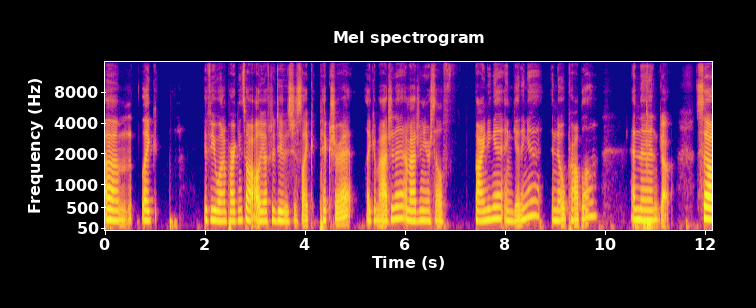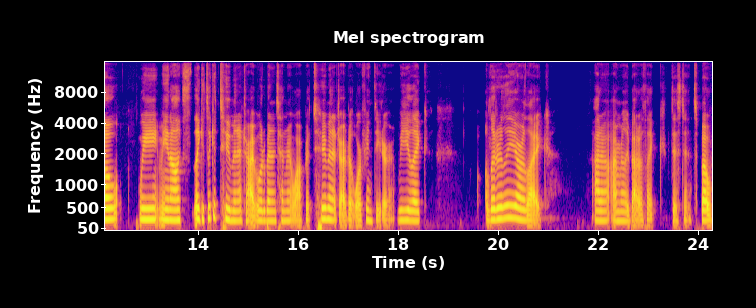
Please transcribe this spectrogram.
Um, like, if you want a parking spot, all you have to do is just like picture it, like imagine it, imagine yourself finding it and getting it, and no problem, and then go. So we, me and Alex, like it's like a two minute drive. It would have been a 10 minute walk, but two minute drive to the Orpheum Theater. We like literally are like, I don't, I'm really bad with like distance, but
